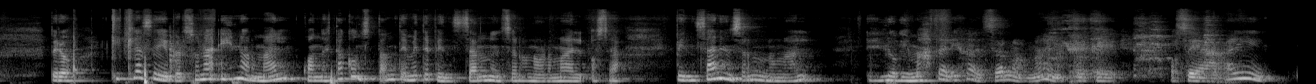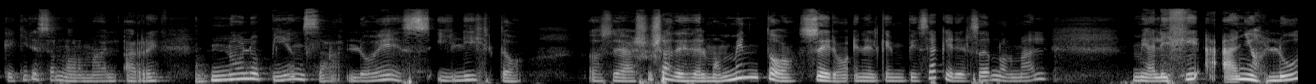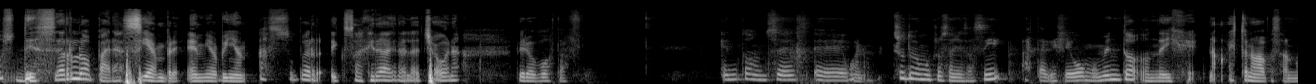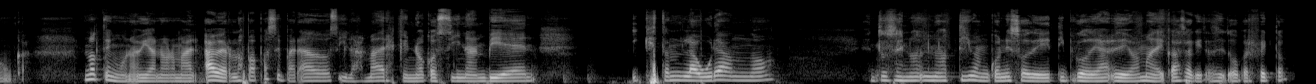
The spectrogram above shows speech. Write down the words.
Pero, ¿qué clase de persona es normal cuando está constantemente pensando en ser normal? O sea, pensar en ser normal es lo que más te aleja de ser normal. Porque, o sea, alguien que quiere ser normal, arre, no lo piensa, lo es y listo. O sea, yo ya desde el momento cero en el que empecé a querer ser normal, me alejé a años luz de serlo para siempre, en mi opinión. Ah, súper exagerada era la chabona, pero posta. Entonces, eh, bueno, yo tuve muchos años así hasta que llegó un momento donde dije, no, esto no va a pasar nunca no tengo una vida normal. A ver, los papás separados y las madres que no cocinan bien y que están laburando, entonces no, no activan con eso de típico de, de mamá de casa que te hace todo perfecto.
